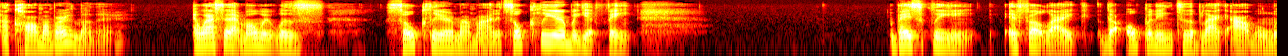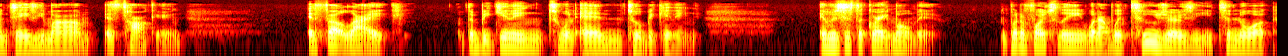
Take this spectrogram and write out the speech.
I called my birth mother. And when I say that moment was so clear in my mind. It's so clear, but yet faint. Basically, it felt like the opening to the Black album when Jay Z mom is talking. It felt like the beginning to an end to a beginning. It was just a great moment. But unfortunately, when I went to Jersey, to Newark,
